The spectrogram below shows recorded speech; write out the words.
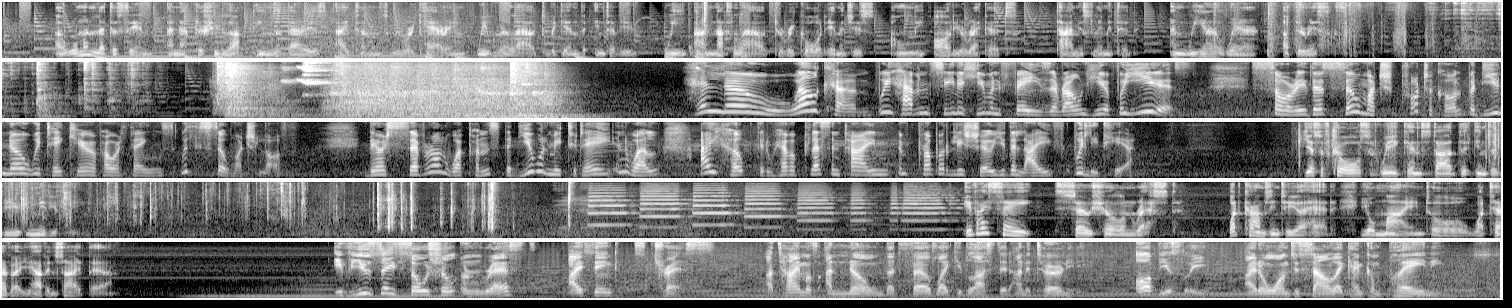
A woman let us in, and after she locked in the various items we were carrying, we were allowed to begin the interview. We are not allowed to record images, only audio records. Time is limited, and we are aware of the risks. Welcome. We haven't seen a human face around here for years. Sorry, there's so much protocol, but you know we take care of our things with so much love. There are several weapons that you will meet today, and well, I hope that we have a pleasant time and properly show you the life we lead here. Yes, of course, we can start the interview immediately. If I say social unrest, what comes into your head, your mind, or whatever you have inside there? If you say social unrest, I think stress. A time of unknown that felt like it lasted an eternity. Obviously, I don't want to sound like I'm complaining.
